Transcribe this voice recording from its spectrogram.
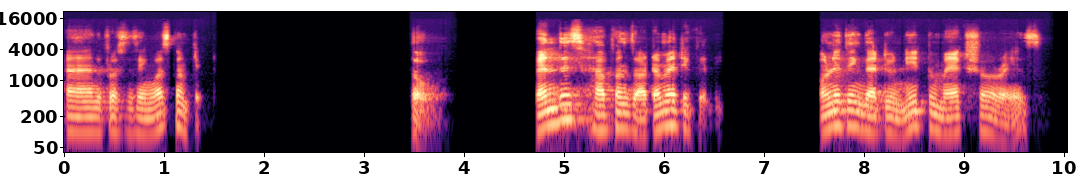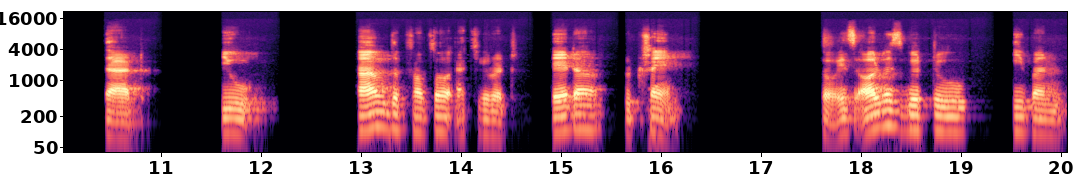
And the processing was complete. So when this happens automatically, only thing that you need to make sure is that you have the proper accurate data to train. So it's always good to keep an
